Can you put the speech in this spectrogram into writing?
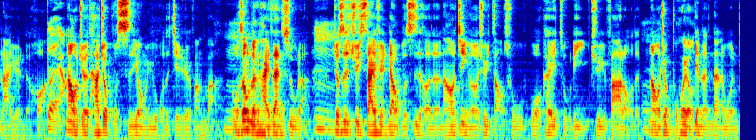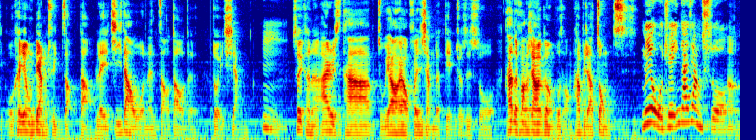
来源的话，对啊，那我觉得它就不适用于我的解决方法。嗯、我是用人海战术啦，嗯，就是去筛选掉不适合的，然后进而去找出我可以主力去 follow 的，嗯、那我就不会有变冷淡的问题。我可以用量去找到，累积到我能找到的对象。嗯，所以可能 Iris 他主要要分享的点就是说，他的方向会跟我们不同，他比较重质。没有，我觉得应该这样说，嗯，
